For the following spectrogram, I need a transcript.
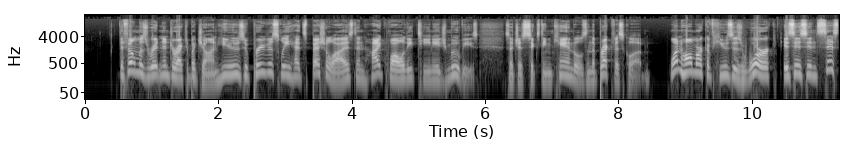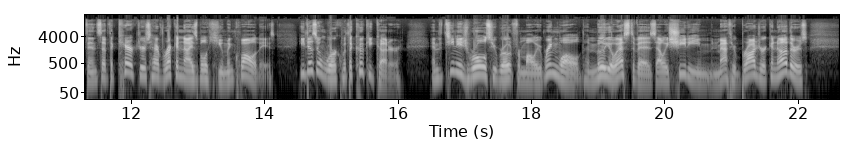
The film was written and directed by John Hughes, who previously had specialized in high quality teenage movies, such as 16 Candles and The Breakfast Club. One hallmark of Hughes's work is his insistence that the characters have recognizable human qualities. He doesn't work with a cookie cutter. And the teenage roles he wrote for Molly Ringwald, Emilio Estevez, Ally Sheedy, and Matthew Broderick, and others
